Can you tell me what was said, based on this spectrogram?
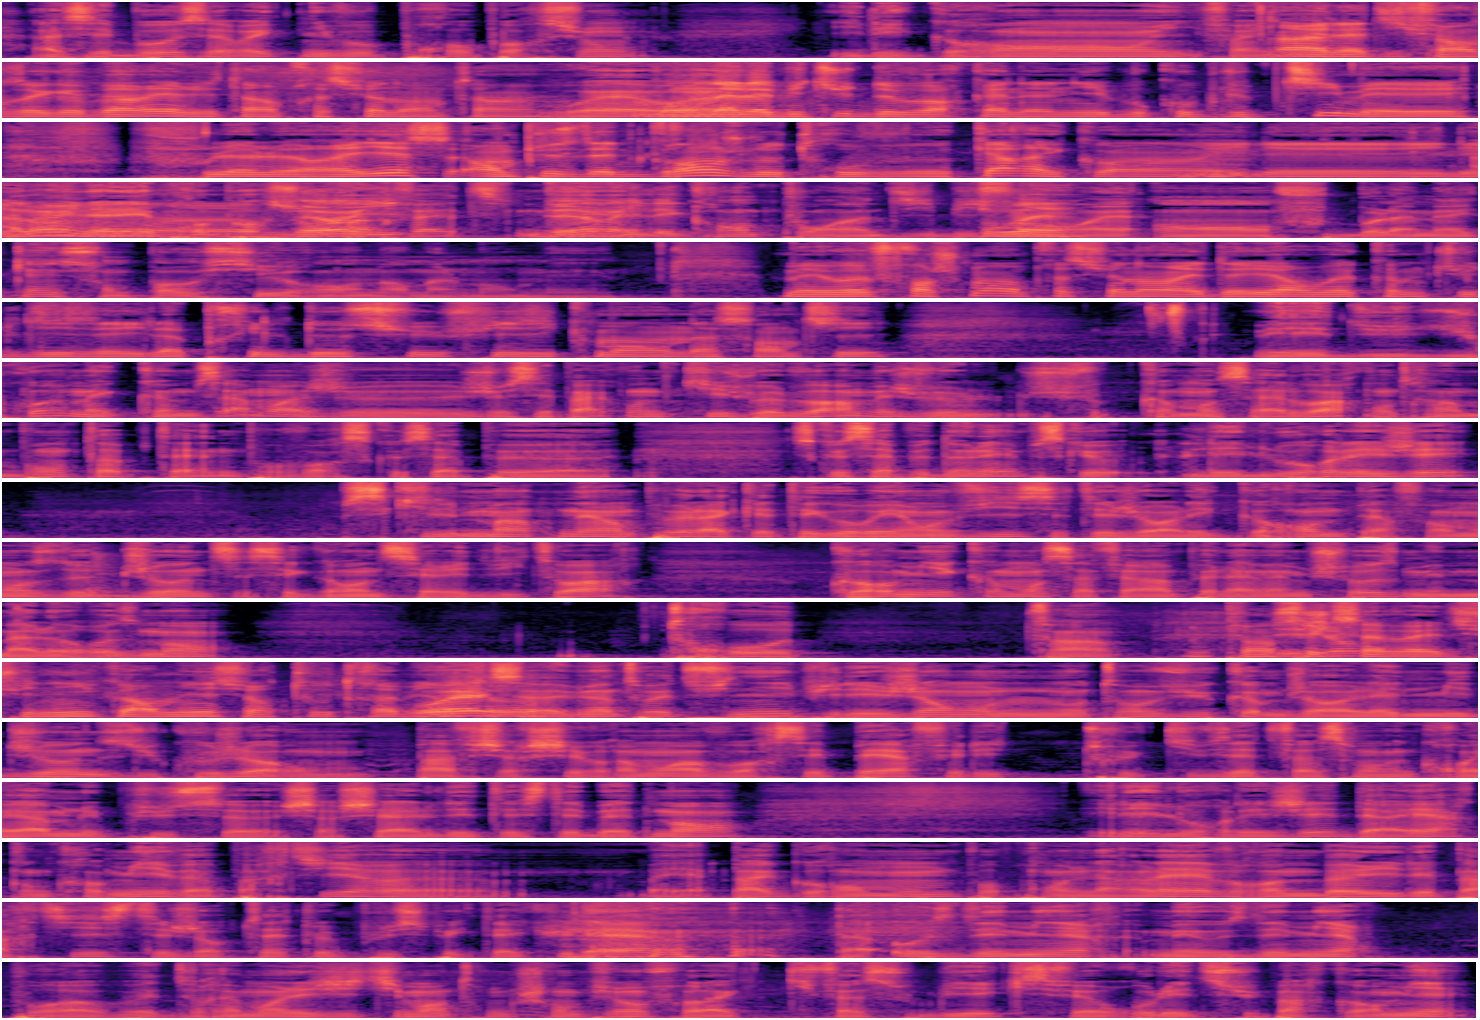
assez beau. C'est vrai que niveau proportion, il est grand. il- il- Ah, la différence de gabarit, elle était impressionnante. Hein. Ouais, bon, on a l'habitude de voir Canonier beaucoup plus petit, mais pff, là, le Reyes, en plus d'être grand, je le trouve carré, quoi. hein. Mm. Il est, il est Ah non, il a les euh, proportions D'ailleurs, il- parfaites. mais- D'ailleurs, il est grand pour un DB. Ouais. En, en football américain, ils sont pas aussi grands normalement. Mais... Mais ouais, franchement, impressionnant. Et d'ailleurs, ouais, comme tu le disais, il a pris le dessus physiquement, on a senti. Mais du, du coup, un mec comme ça, moi, je, je sais pas contre qui je veux le voir, mais je veux, je veux commencer à le voir contre un bon top 10 pour voir ce que ça peut, euh, ce que ça peut donner. Parce que les lourds légers, ce qu'il maintenait un peu la catégorie en vie, c'était genre les grandes performances de Jones et ses grandes séries de victoires. Cormier commence à faire un peu la même chose, mais malheureusement, trop. Enfin, Les que ça va être fini. Cormier, surtout, très bientôt. ouais, ça va bientôt être fini. Puis les gens ont longtemps vu comme genre l'ennemi Jones, du coup, genre, on pas cherché vraiment à voir ses perfs et les trucs qu'il faisait de façon incroyable, mais plus euh, chercher à le détester bêtement. Et les lourds légers, derrière, quand Cormier va partir, il n'y a pas grand monde pour prendre la relève. Rumble, il est parti, c'était genre peut-être le plus spectaculaire. T'as Ozdemir, mais Ozdemir, pour être vraiment légitime en tant que champion, il faudra qu'il fasse oublier qu'il se fait rouler dessus par Cormier.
